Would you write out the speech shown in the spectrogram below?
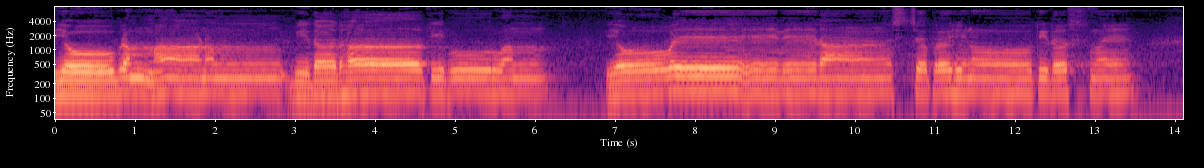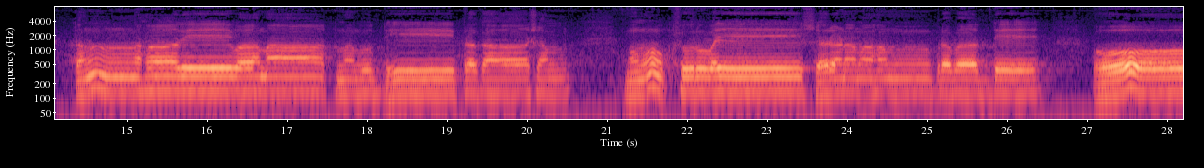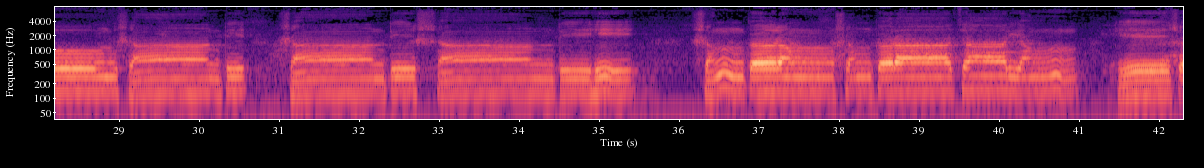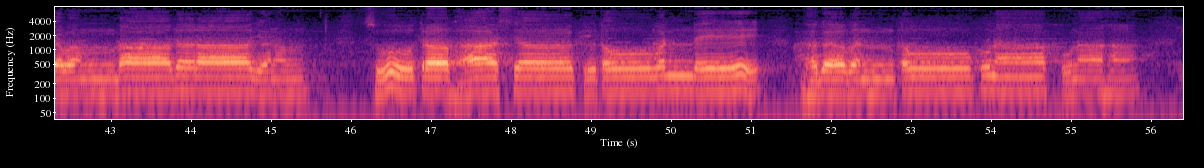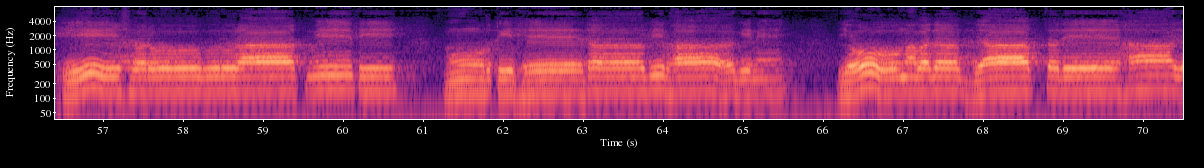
यो ब्रह्माणं विदधाति पूर्वं। यो वै वेदांश्च प्रहिणोति तस्मै। तङ्हदेवमात्मबुद्धिप्रकाशम् मुमुक्षुर्वै शान्ति शान्ति शान्तिः शङ्करं शङ्कराचार्यं केशवं बादरायणम् सूत्रभास्य कृतो वंदे भगवन्तौ पुनः पुनः। ईश्वरो गुरुरात्मेति मूर्तिभेदविभागिने योमवदव्याप्तदेहाय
